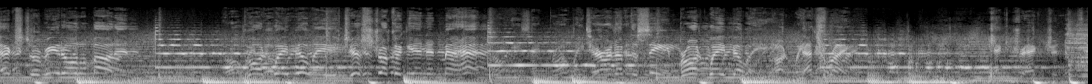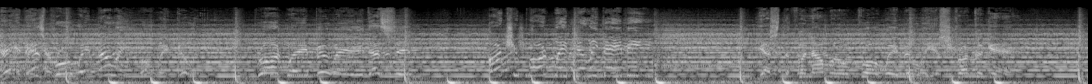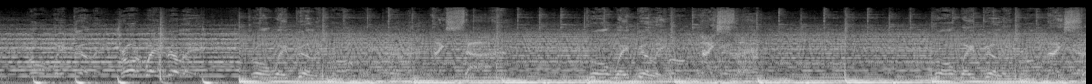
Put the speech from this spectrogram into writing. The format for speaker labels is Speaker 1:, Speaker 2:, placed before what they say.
Speaker 1: extra, read all about it. Broadway Billy just struck again in Manhattan. Tearing up the scene, Broadway Billy. That's right. Extra, extra. Hey, there's Broadway Billy. Broadway Billy. Broadway Billy, that's it. Aren't you Broadway Billy, baby? Yes, the phenomenal Broadway Billy has struck again. Broadway Billy. Broadway Billy. Broadway Billy. Nice Broadway Billy. Uh, Broadway Billy. Nice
